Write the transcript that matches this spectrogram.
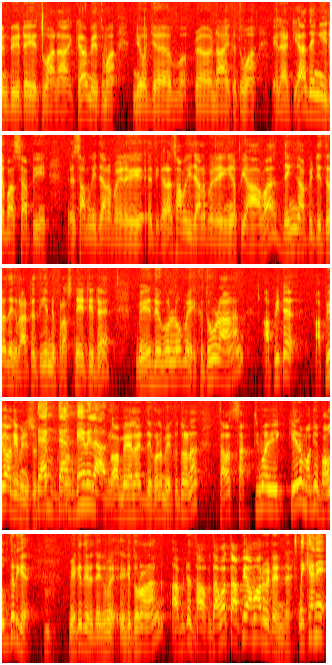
UNPT එතුමා නායකයා මේතුමා නියෝජ්‍ය නායකතුමා එලා හිටියා. දැන් ඊට පස්සේ අපි සමගි ජනපදයේ ඇති කරා. සමගි ජනපදයෙන් අපි ආවා. දැන් අපිට ඉතන දැන් රට තියෙන ප්‍රශ්නෙටිට මේ දෙගොල්ලොම එකතු වුණා නම් අපිට අපි වගේ මිනිස්සුන්ට දැන්- දැන් මේ වෙලාවේ. ඔව්, මේ වෙලාවේ දෙගොල්ලොම එකතු වුණා නම් තවත් ශක්තිමත් වෙයි කියන මගේ පෞද්ගලික. මේක තියෙන දෙකම එකතු වුණා නම් අපිට තව- තවත් අපි අමාරුවට එන්නේ. ඒ කියන්නේ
